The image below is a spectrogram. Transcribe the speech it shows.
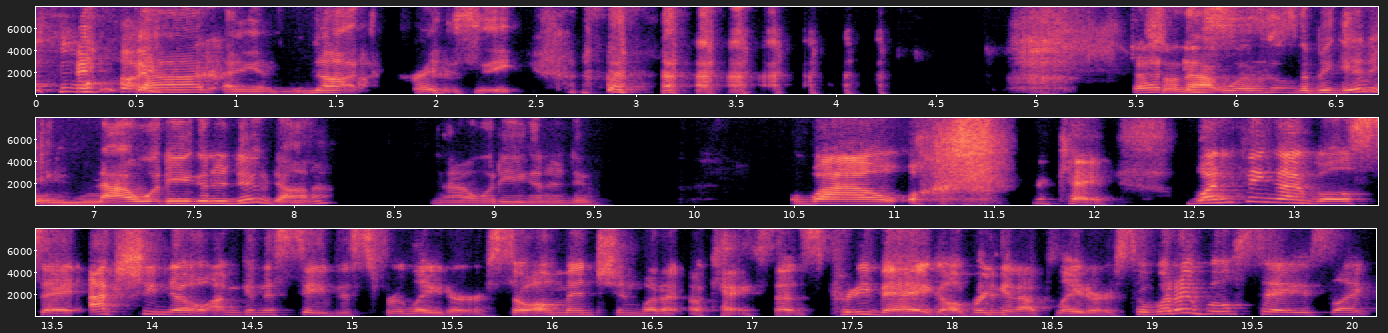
Oh Thank God I am not crazy. That so that was so the beginning. Now, what are you going to do, Donna? Now, what are you going to do? Wow. okay. One thing I will say, actually, no, I'm going to save this for later. So I'll mention what I, okay. So that's pretty vague. I'll bring it up later. So what I will say is like,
